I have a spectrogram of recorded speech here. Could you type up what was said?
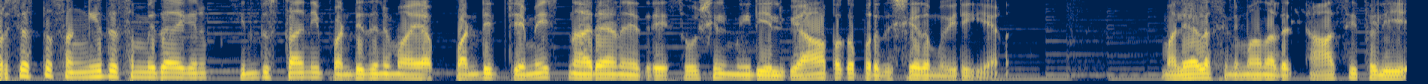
പ്രശസ്ത സംഗീത സംവിധായകനും ഹിന്ദുസ്ഥാനി പണ്ഡിതനുമായ പണ്ഡിറ്റ് രമേശ് നാരായണനെതിരെ സോഷ്യൽ മീഡിയയിൽ വ്യാപക പ്രതിഷേധമുയരുകയാണ്. മലയാള സിനിമാ നടൻ ആസിഫ് അലിയെ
